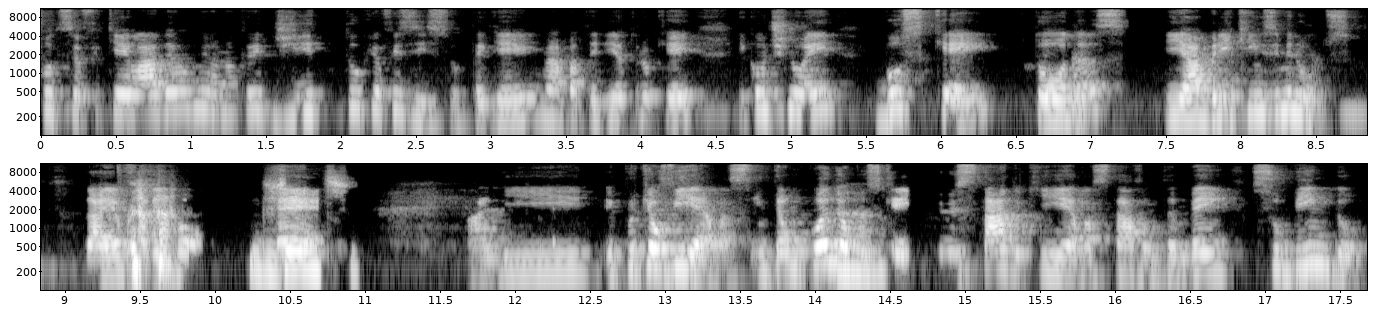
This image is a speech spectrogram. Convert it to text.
putz, eu fiquei lá, daí eu, meu, não acredito que eu fiz isso. Peguei minha bateria, troquei e continuei, busquei todas e abri 15 minutos. Daí eu falei, bom, gente, é, ali, porque eu vi elas. Então, quando eu busquei o estado que elas estavam também subindo,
